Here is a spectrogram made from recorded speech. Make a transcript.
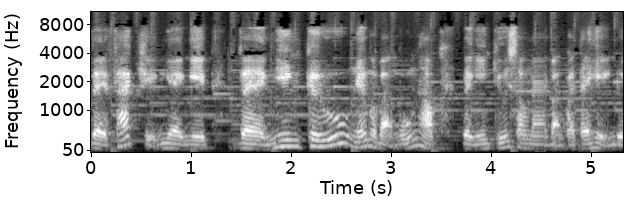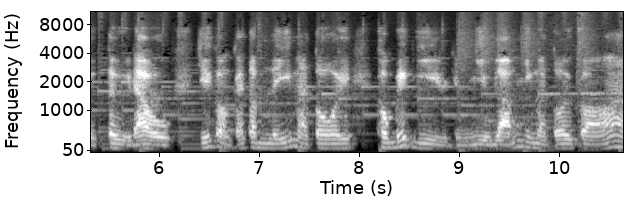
về phát triển nghề nghiệp về nghiên cứu. Nếu mà bạn muốn học về nghiên cứu sau này bạn phải thể hiện được từ đầu. Chứ còn cái tâm lý mà tôi không biết gì nhiều lắm nhưng mà tôi có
